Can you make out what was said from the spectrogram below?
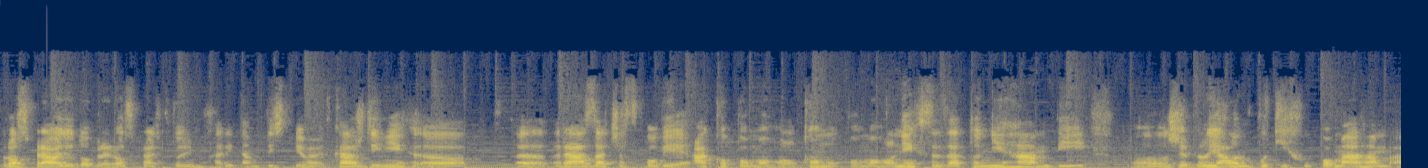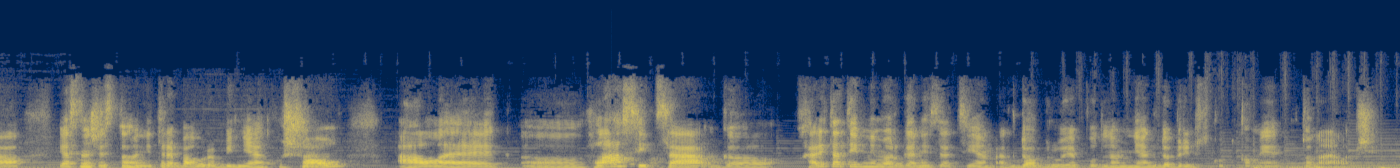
rozprávať o dobre, rozprávať, ktorým charitám prispievajú. Každý nech uh, raz za čas povie, ako pomohol, komu pomohol, nech sa za to nehambí, že ja len potichu pomáham. A jasné, že z toho netreba urobiť nejakú show, ale hlásiť sa k charitatívnym organizáciám a k dobru je podľa mňa, k dobrým skutkom je to najlepšie.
